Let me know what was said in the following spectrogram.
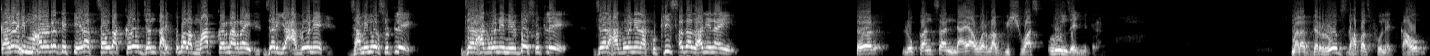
कारण ही महाराष्ट्रातली तेरा चौदा करोड जनता आहे तुम्हाला माफ करणार नाही. जर या आगवणे जामीनवर सुटले जर आगवणे निर्दोष सुटले जर आगवणेला कुठलीच सजा झाली नाही तर लोकांचा न्यायावरला विश्वास उडून जाईल मित्रांनो. मला दररोज दहा पाच फोन आहेत का हो?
